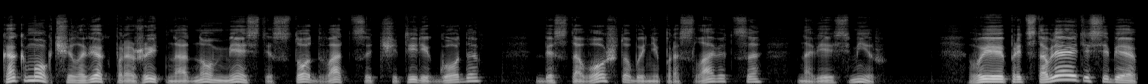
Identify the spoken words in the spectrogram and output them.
Как мог человек прожить на одном месте 124 года без того, чтобы не прославиться на весь мир? Вы представляете себе,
